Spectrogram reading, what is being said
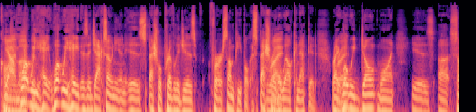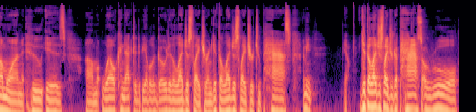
climb yeah, up. what we hate, what we hate as a Jacksonian is special privileges for some people, especially Right. the well-connected. Right? Right. What we don't want is uh, someone who is um, well-connected to be able to go to the legislature and get the legislature to pass. I mean. Know, get the legislature to pass a rule,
